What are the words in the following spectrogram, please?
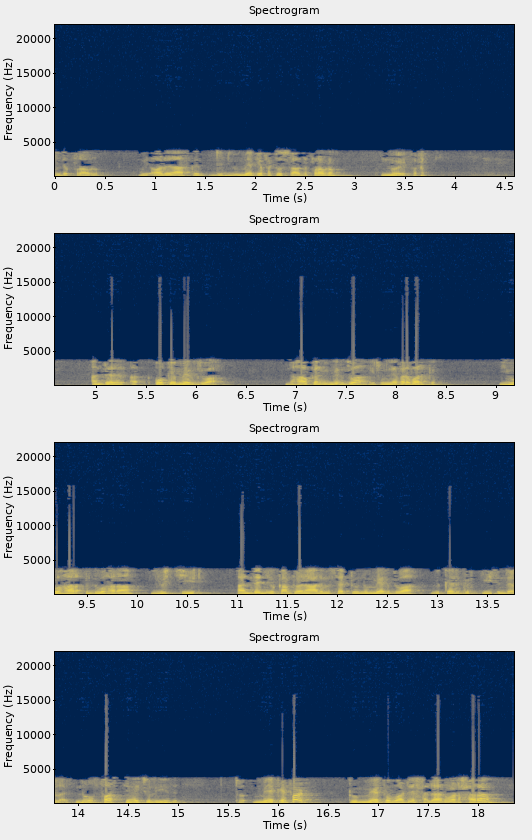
with the problem. We always ask, did you make effort to solve the problem? No effort. And then, uh, okay, make dua. Now how can we make dua? It will never work. You do haram, you cheat, and then you come to an alim and say to you, make dua, we can get peace in their life. No, first thing actually is to make effort to make what is halal, what haram,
